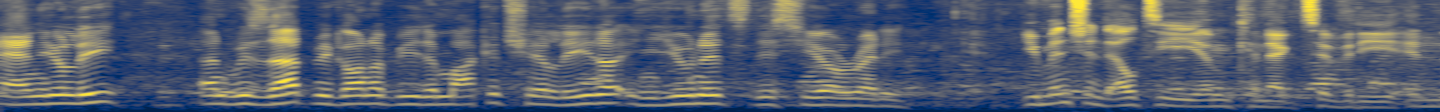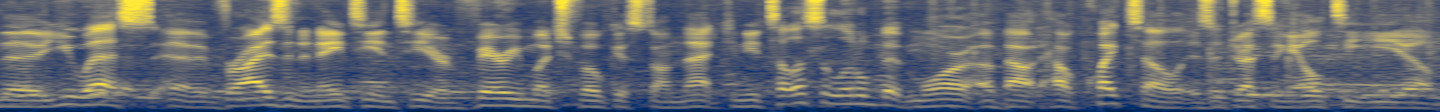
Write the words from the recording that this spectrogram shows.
annually and with that we're going to be the market share leader in units this year already. You mentioned LTE-M connectivity. In the US, uh, Verizon and AT&T are very much focused on that. Can you tell us a little bit more about how Quectel is addressing LTE-M?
